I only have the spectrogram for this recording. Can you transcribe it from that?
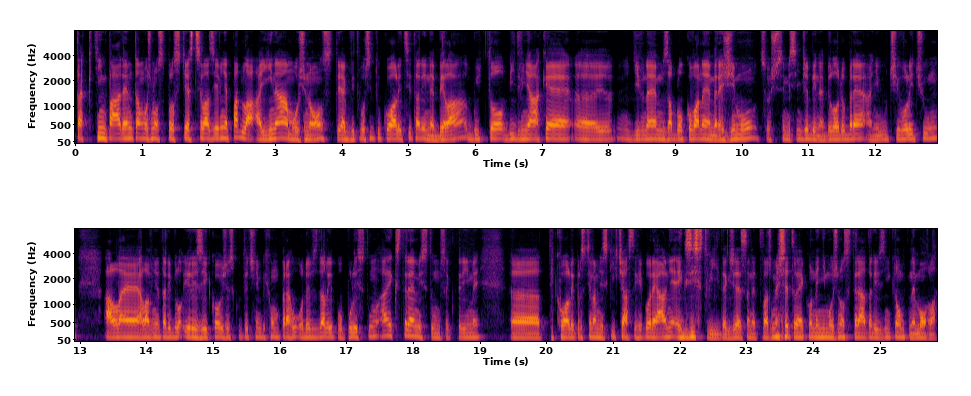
tak tím pádem ta možnost prostě zcela zjevně padla. A jiná možnost, jak vytvořit tu koalici, tady nebyla. Buď to být v nějaké e, divném zablokovaném režimu, což si myslím, že by nebylo dobré ani vůči voličům, ale hlavně tady bylo i riziko, že skutečně bychom Prahu odevzdali populistům a extrémistům, se kterými ty koaly prostě na městských částech jako reálně existují, takže se netvařme, že to jako není možnost, která tady vzniknout nemohla.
